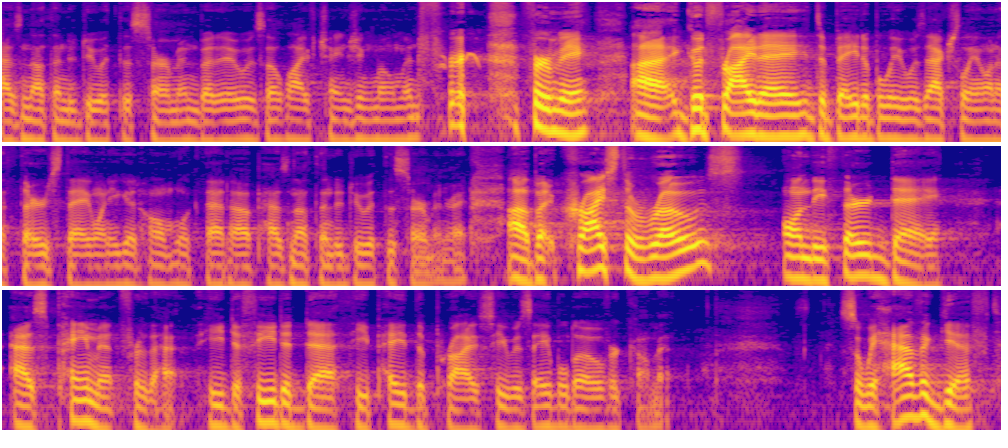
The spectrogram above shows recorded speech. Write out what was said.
Has nothing to do with this sermon, but it was a life changing moment for, for me. Uh, Good Friday, debatably, was actually on a Thursday. When you get home, look that up. Has nothing to do with the sermon, right? Uh, but Christ arose on the third day as payment for that. He defeated death, he paid the price, he was able to overcome it. So we have a gift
